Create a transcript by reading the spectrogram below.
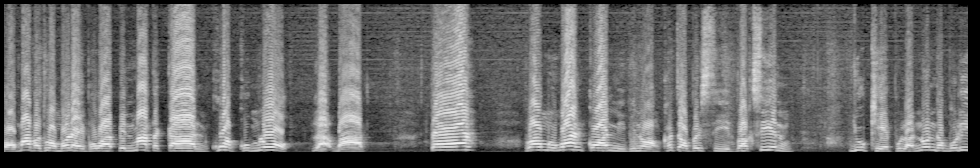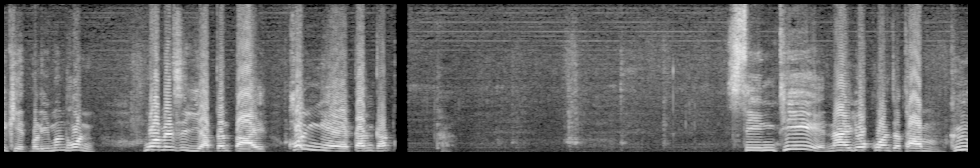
ออกมาประท้วงเพราะใดเพราะว่าเป็นมาตรการควบคุมโรคระบาด แต่ว่ามือว่านก่อนนี่พี่น้องเขาจะเอาไปฉีดวัคซีนอยู่เขตพุละนนทบุรีเขตปริมณฑลว่าเป็นสเหยียบกันตายคนแง่กันครับค่ะ สิ่งที่นายกควรจะทำคือ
